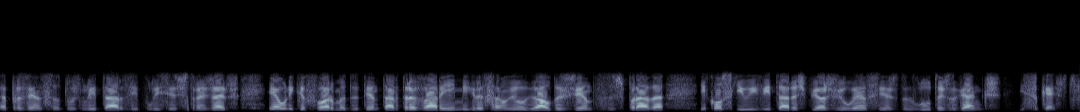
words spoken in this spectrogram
A presença dos militares e polícias estrangeiros é a única forma de tentar travar a imigração ilegal de gente desesperada e conseguiu evitar as piores violências de lutas de gangues e sequestros.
